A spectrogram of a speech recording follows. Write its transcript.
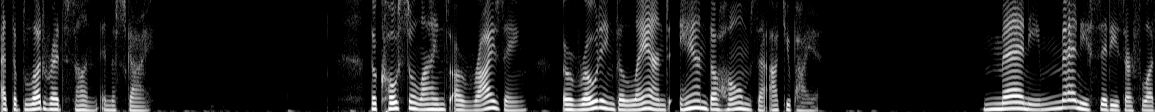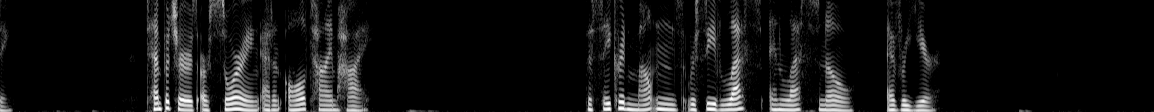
at the blood red sun in the sky. The coastal lines are rising, eroding the land and the homes that occupy it. Many, many cities are flooding temperatures are soaring at an all time high. The sacred mountains receive less and less snow every year.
